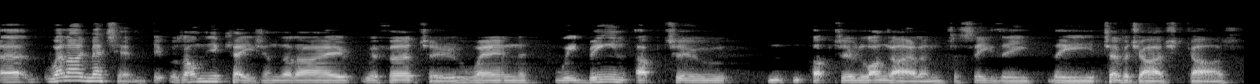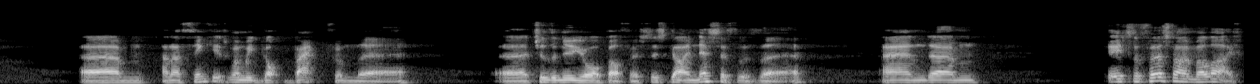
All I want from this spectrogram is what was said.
uh, when I met him, it was on the occasion that I referred to when we'd been up to up to Long Island to see the the turbocharged cars, um, and I think it's when we got back from there uh, to the New York office. This guy Nesseth was there, and um, it's the first time in my life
